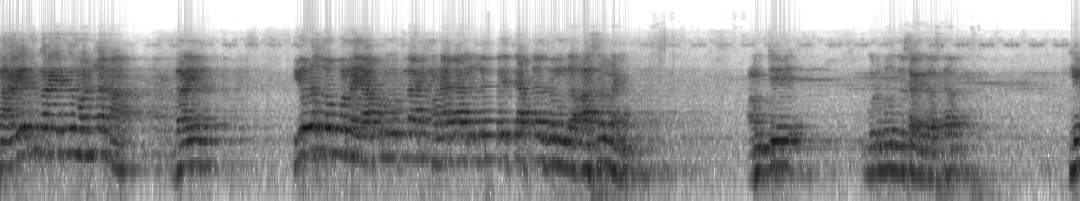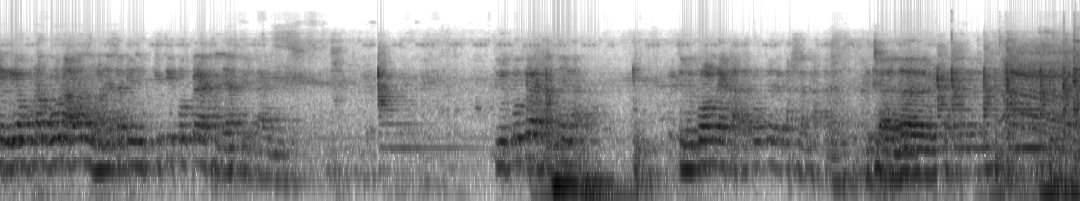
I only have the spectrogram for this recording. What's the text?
गायन करायचं म्हटलं ना गायन एवढं सोपं नाही. आपण उठलं आणि म्हणायला लागलं तरी ते आपल्याला जमलं. असं नाही. आमचे गुरुबंधू सांगत असतात. हे एवढा गोड आवाज होण्यासाठी किती कोकळ्या खाल्ल्या असतील काय तुम्ही कोकळ्या खात नाही ना तुम्ही कोंबड्या खाता कोकळ्या कशा खाता विठ्ठल, विठ्ठल.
